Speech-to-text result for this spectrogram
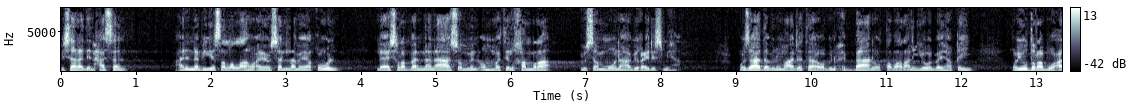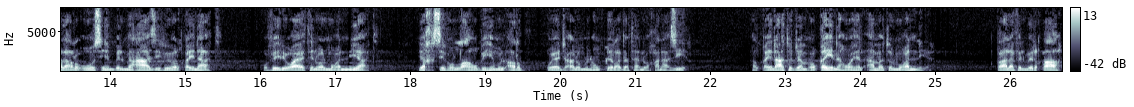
بسند حسن عن النبي صلى الله عليه وسلم يقول ليشربن ناس من أمة الخمر يسمونها بغير اسمها. وزاد ابن ماجة وابن حبان والطبراني والبيهقي ويضرب على رؤوسهم بالمعازف والقينات وفي رواية والمغنيات. يخسف الله بهم الأرض ويجعل منهم قردة وخنازير. القينات جمع قينة وهي الأمة المغنية. قال في المرقاه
